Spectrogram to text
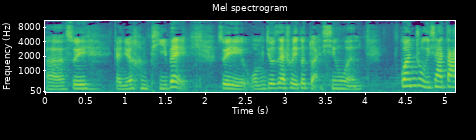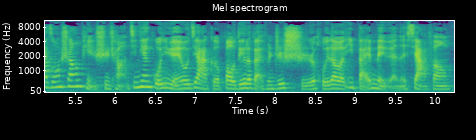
呃，所以感觉很疲惫，所以我们就再说一个短新闻。关注一下大宗商品市场，今天国际原油价格暴跌了百分之十，回到了一百美元的下方，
